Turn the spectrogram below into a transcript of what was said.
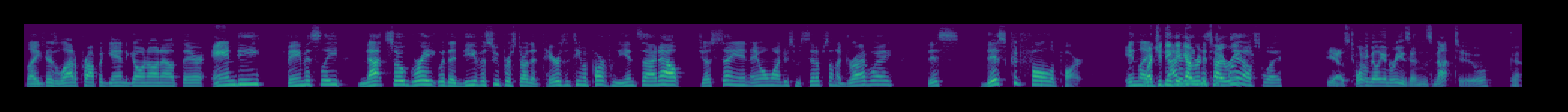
Like there's a lot of propaganda going on out there. Andy famously not so great with a diva superstar that tears the team apart from the inside out. Just saying. Anyone want to do some sit-ups on a driveway? This this could fall apart. In like, why'd you think they got rid of Tyreek? Way. He has 20 million reasons not to. Yeah.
